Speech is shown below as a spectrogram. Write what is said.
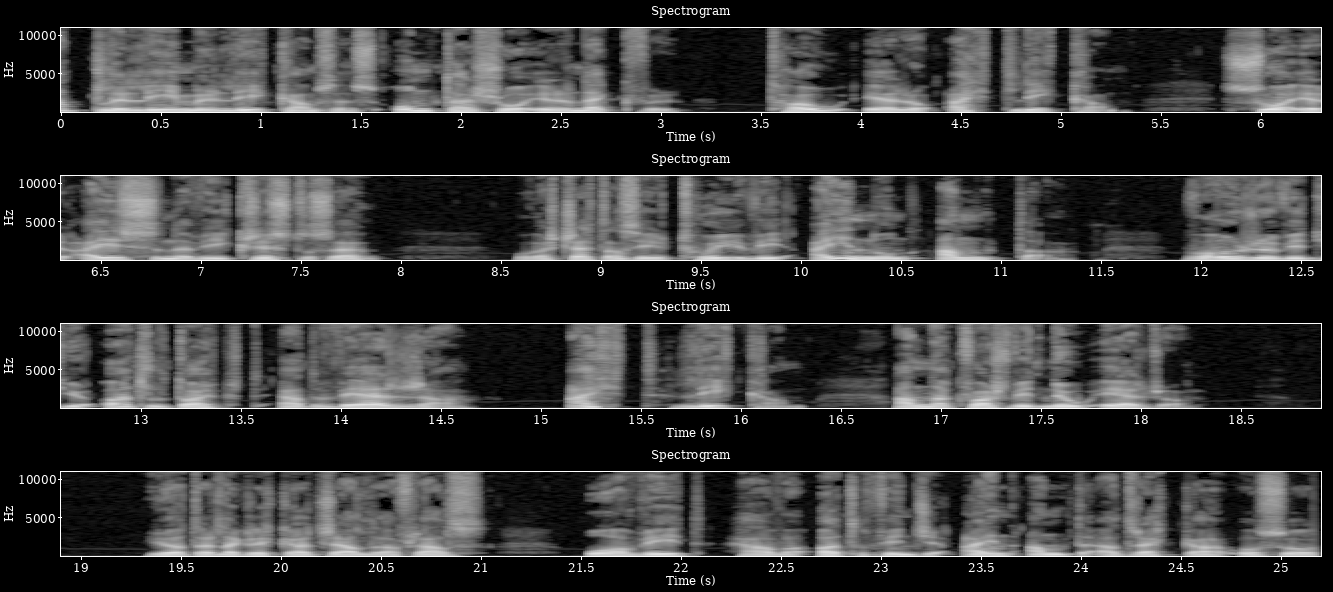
alle limer likamsens, om der så er nekver, tau er og eit likam, så er eisene vi Kristuse, og vers 13 sier, tøy vi einon anda, våre vi jo ødel døypt at vera eit likam, anna kvars vi nu er. Gjøter eller grikkar trellera frals, og vi hava ødel finnje ein anda at drekka, og så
